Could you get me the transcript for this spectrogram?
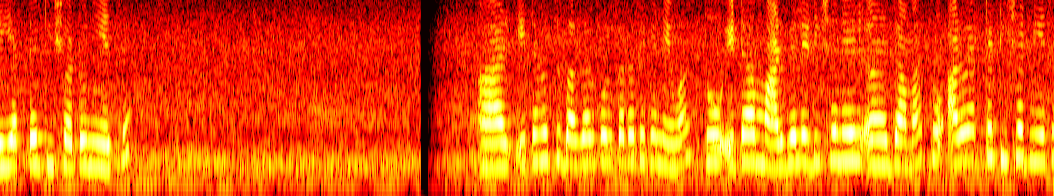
এই একটা টি শার্টও নিয়েছে। আর এটা হচ্ছে বাজার কলকাতা থেকে নেওয়া। তো এটা মার্বেল এডিশনের জামা। তো আরও একটা টি শার্ট নিয়েছে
